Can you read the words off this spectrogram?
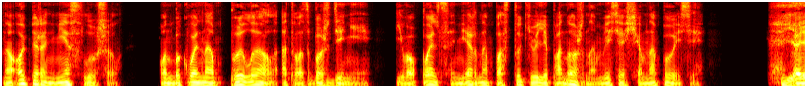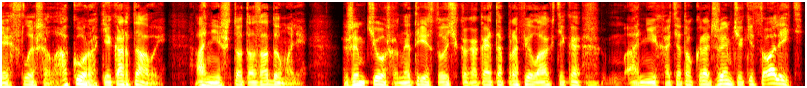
Но опер не слушал. Он буквально пылал от возбуждения. Его пальцы нервно постукивали по ножнам, висящим на поясе. «Я их слышал, окурок и картавый. Они что-то задумали. Жемчужины, три сучка, какая-то профилактика. Они хотят украть жемчуг и свалить!»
